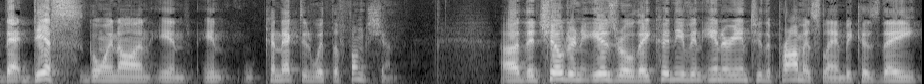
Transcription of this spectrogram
that dis going on in in connected with the function, uh, the children of Israel they couldn't even enter into the promised land because they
